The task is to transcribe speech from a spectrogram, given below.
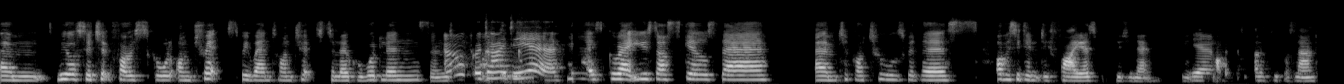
Um, we also took Forest School on trips. We went on trips to local woodlands, and oh, good idea! Yeah, it's great. Used our skills there. Um, took our tools with us. Obviously, didn't do fires because you know, yeah, other people's land.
